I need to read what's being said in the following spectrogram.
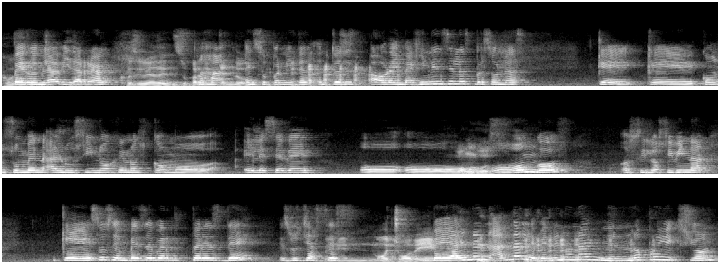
Como pero si- en la vida real. Como si hubieras en Super Ajá, Nintendo. en Super Nintendo. Entonces, ahora imagínense las personas que, que consumen alucinógenos como LSD o, o, Hongos. o hongos o psilocibina, que esos en vez de ver 3D, esos ya se Ven en 8D. güey. vean en, ándale, ven en una, en una proyección.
